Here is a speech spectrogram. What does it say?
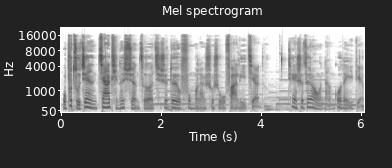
我不组建家庭的选择，其实对我父母来说是无法理解的，这也是最让我难过的一点。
